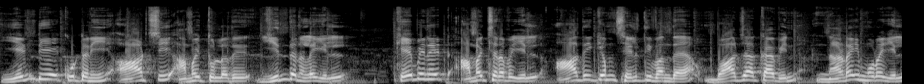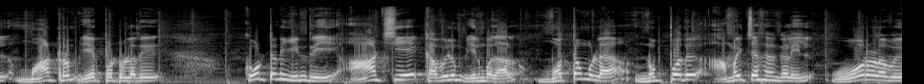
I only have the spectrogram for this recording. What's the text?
என்டிஏ கூட்டணி ஆட்சி அமைத்துள்ளது. இந்த நிலையில் கேபினெட் அமைச்சரவையில் ஆதிக்கம் செலுத்தி வந்த பாஜகவின் நடைமுறையில் மாற்றம் ஏற்பட்டுள்ளது. கூட்டணியின்றி ஆட்சியே கவிழும் என்பதால் மொத்தமுள்ள முப்பது அமைச்சகங்களில் ஓரளவு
